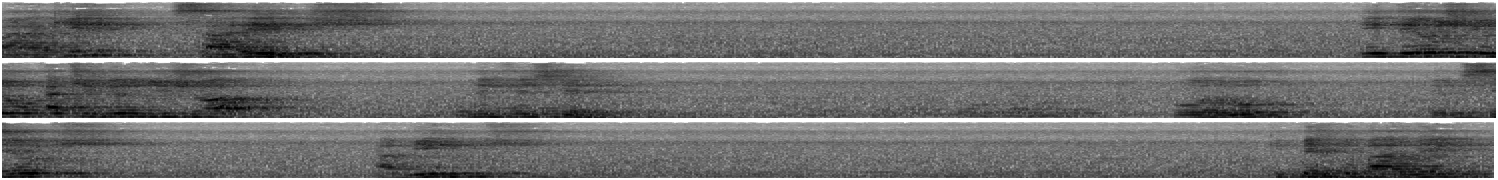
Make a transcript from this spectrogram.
para que sareis. E Deus virou o cativeiro de Jó quando ele fez o quê? Orou pelos seus amigos que perturbaram ele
